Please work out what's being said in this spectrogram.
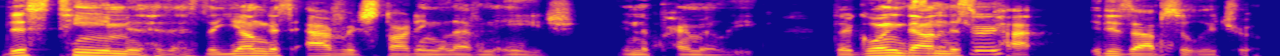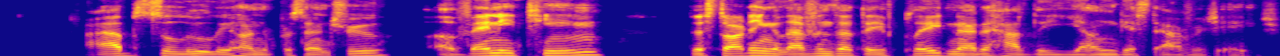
This team has the youngest average starting 11 age in the Premier League. They're going down this path. It is absolutely true. Absolutely 100% true. Of any team, the starting 11s that they've played, United have the youngest average age.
